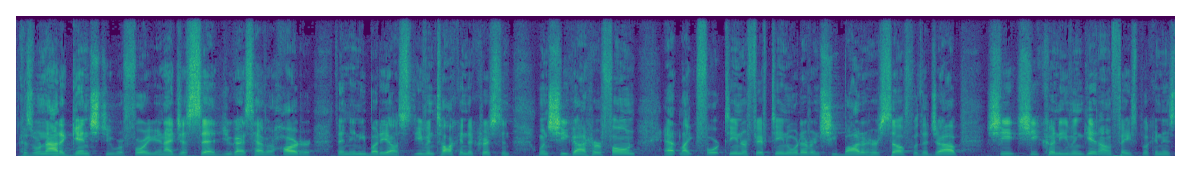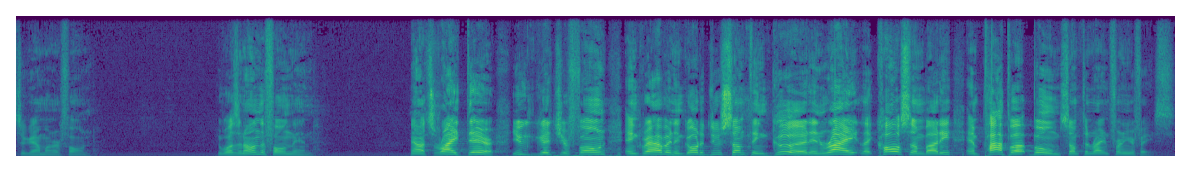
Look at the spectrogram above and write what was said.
Because we're not against you, we're for you. And I just said, you guys have it harder than anybody else. Even talking to Kristen, when she got her phone at like 14 or 15 or whatever, and she bought it herself with a job, she, she couldn't even get on Facebook and Instagram on her phone. It wasn't on the phone then. Now it's right there. You can get your phone and grab it and go to do something good and right, like call somebody and pop up, boom, something right in front of your face.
